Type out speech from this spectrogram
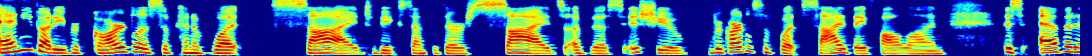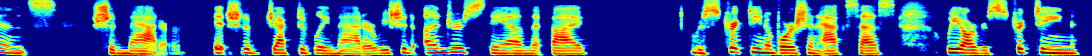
anybody, regardless of kind of what side, to the extent that there are sides of this issue, regardless of what side they fall on, this evidence should matter. It should objectively matter. We should understand that by restricting abortion access, we are restricting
